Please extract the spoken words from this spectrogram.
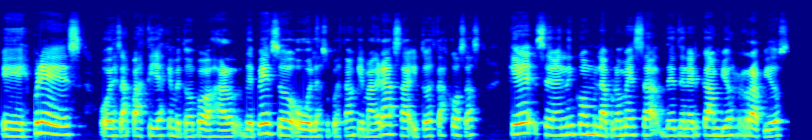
eh, express o esas pastillas que me tomo para bajar de peso o la supuesta quema grasa y todas estas cosas que se venden con la promesa de tener cambios rápidos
